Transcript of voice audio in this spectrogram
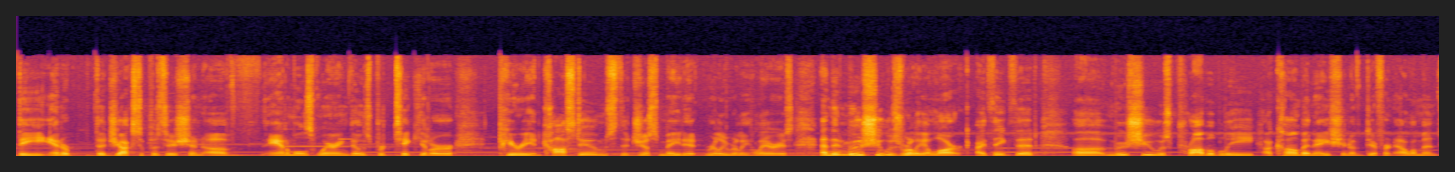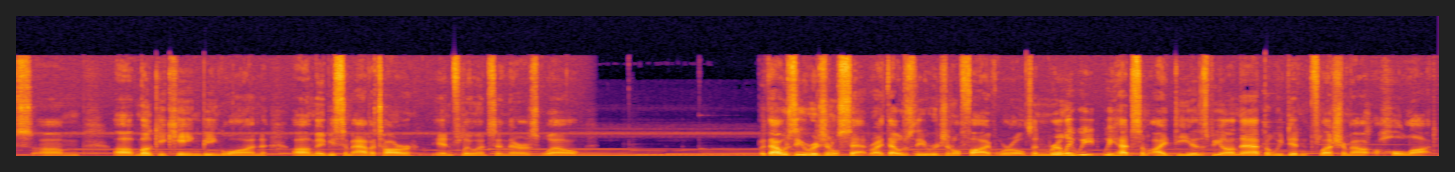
the inter the juxtaposition of animals wearing those particular period costumes that just made it really, really hilarious. And then MooShu was really a lark. I think that uh, MooShu was probably a combination of different elements, um, uh, Monkey King being one, uh, maybe some Avatar influence in there as well. But that was the original set, right? That was the original five worlds. And really, we, we had some ideas beyond that, but we didn't flesh them out a whole lot.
